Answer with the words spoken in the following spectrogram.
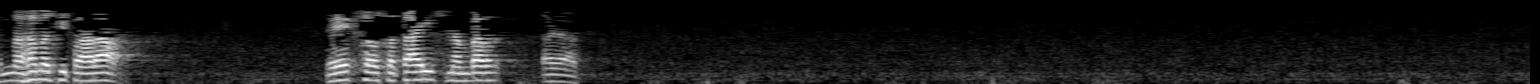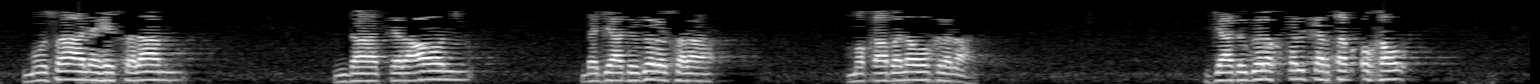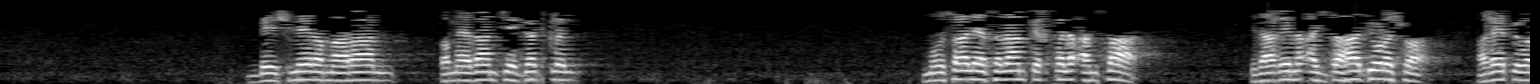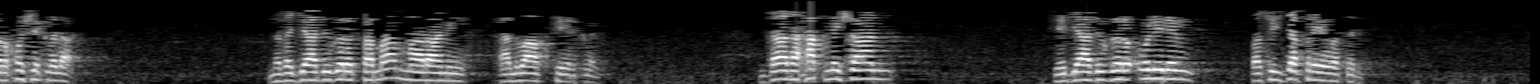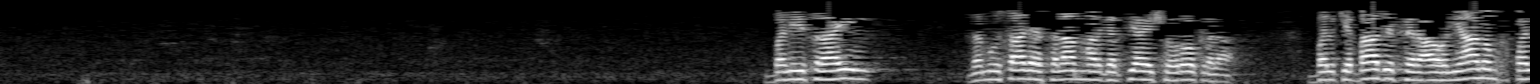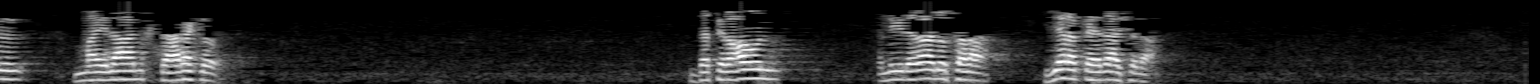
نهمه سپاره ایک سو ستائیس نمبر آیات موسی علیہ السلام دا فرعون د جادوګرو سره مقابله وکړله جادوګر خپل کرتب وښو بې شمېره ماران په میدان کې ګډ کړل موسی علیه السلام په خپله امسا چې د هغې نه اجدها جوړه شوه هغه یې پرې ورخوشې کړله نو د جادوګرو تمام مارانې الواق تېر کړل دا د حق نشان چې جادوګر ولیدل په سجده پرېوتل بني اسرائیل د موسی علیه السلام مرګتیا یې شروع کړله بلکې بعض فرعونیان هم خپل میلان ښکاره کړ د فرعون لیډرانو سره یره پیدا شوه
